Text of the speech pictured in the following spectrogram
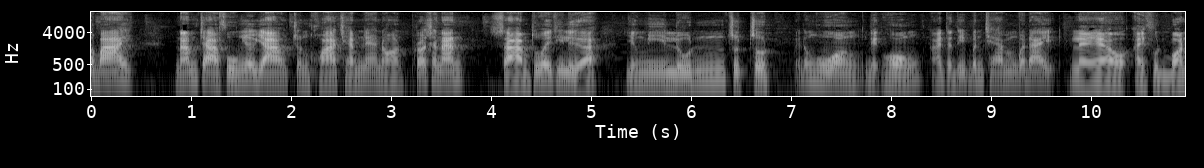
สบายๆนำจากฝูงยาวๆ จนคว้าแชมป์แน่นอน เพราะฉะนั้น 3 ถ้วยที่เหลือ ยังมีลุ้นสุดๆ ไม่ต้องห่วง เด็กหงส์อาจจะทิปเปิลแชมป์ก็ได้ แล้วไอ้ฟุตบอล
